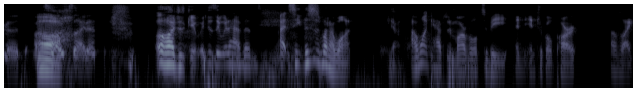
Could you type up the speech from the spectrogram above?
good. I'm Oh. so excited. Oh, I just can't wait to see what happens. I, see, this is what I want. Yeah. I want Captain Marvel to be an integral part of like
